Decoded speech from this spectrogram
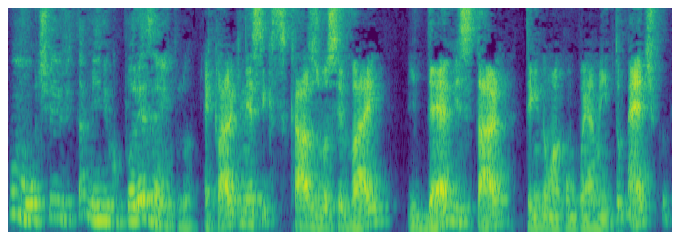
um multivitamínico, por exemplo. É claro que nesses casos você vai e deve estar tendo um acompanhamento médico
